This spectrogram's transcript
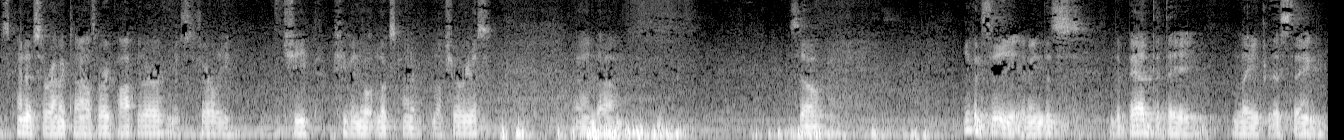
this kind of ceramic tile is very popular. It's fairly cheap, even though it looks kind of luxurious, and. Um, so you can see, I mean, this the bed that they laid for this thing.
